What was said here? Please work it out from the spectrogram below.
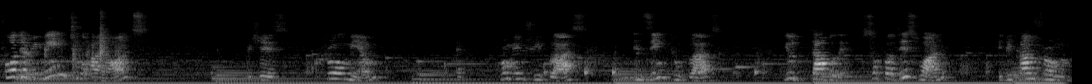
For the remaining two ions, which is chromium, chromium 3 plus, and zinc 2 plus, you double it. So for this one, it becomes from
